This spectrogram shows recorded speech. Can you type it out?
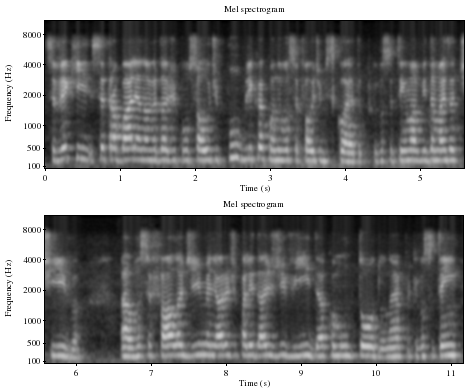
você vê que você trabalha, na verdade, com saúde pública quando você fala de bicicleta, porque você tem uma vida mais ativa. Ah, você fala de melhora de qualidade de vida como um todo, né? Porque você tem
